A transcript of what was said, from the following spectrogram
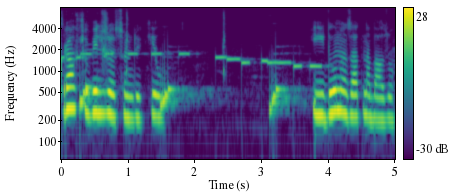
Кравчу більше сундуків. І йду назад на базу.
